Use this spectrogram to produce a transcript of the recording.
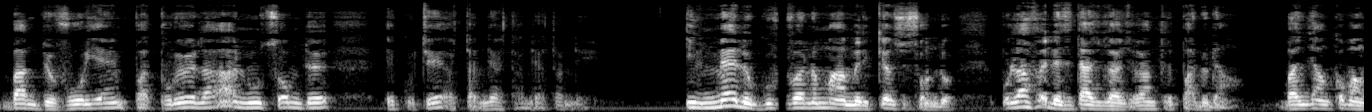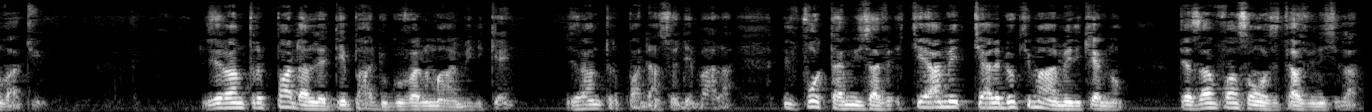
Bande de vauriens, pas pour eux là, nous sommes de... Écoutez, attendez, attendez, attendez. Il met le gouvernement américain sur son dos. Pour l'affaire des États-Unis, je ne rentre pas dedans. Bandian, comment vas-tu? Je ne rentre pas dans le débat du gouvernement américain. Je ne rentre pas dans ce débat-là. Il faut t'amuser avec... Tu as, tu as les documents américains, non? Tes enfants sont aux États-Unis, là.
